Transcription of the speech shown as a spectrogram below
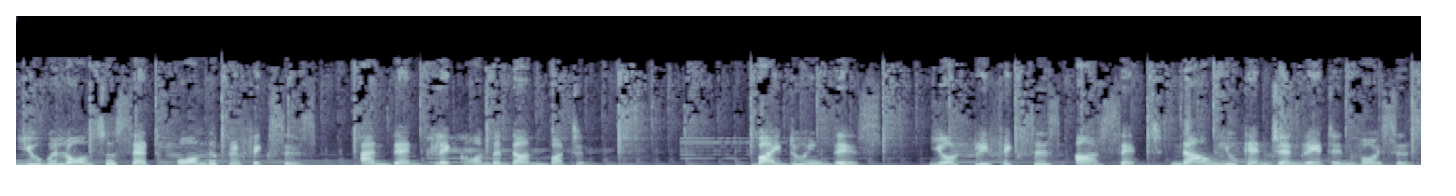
You will also set all the prefixes and then click on the Done button. By doing this, your prefixes are set. Now you can generate invoices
